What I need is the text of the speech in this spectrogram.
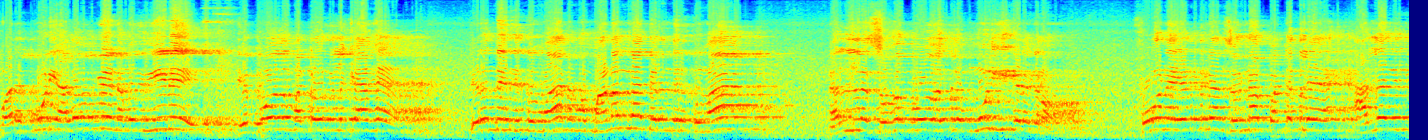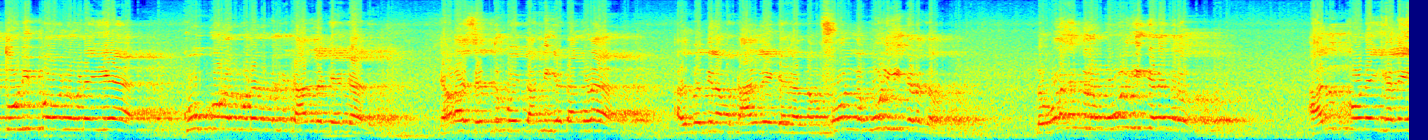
வரக்கூடிய அளவுக்கு நமது வீடு எப்போதும் மற்றவர்களுக்காக திறந்து இருக்குமா நம்ம மனம் தான் திறந்து இருக்குமா நல்ல சுகபோகத்துல மூழ்கி கிடக்கிறோம் போனை எடுத்துட்டான்னு சொன்னா பக்கத்துல அலறி துடிப்பவனுடைய கூக்குரல் கூட நமக்கு காதுல கேட்காது. எவனா செத்து போய் தண்ணி கேட்டா கூட அதை பத்தி நம்ம காதலே கேட்காது. நம்ம போன்ல மூழ்கி கிடக்கிறோம். இந்த உலகத்துல மூழ்கி கிடக்கிறோம். அருக்கொடைகளை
